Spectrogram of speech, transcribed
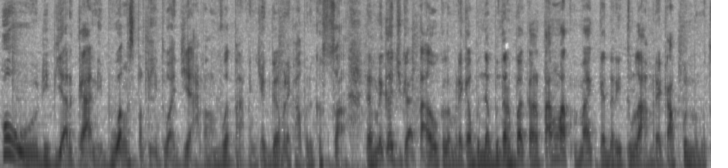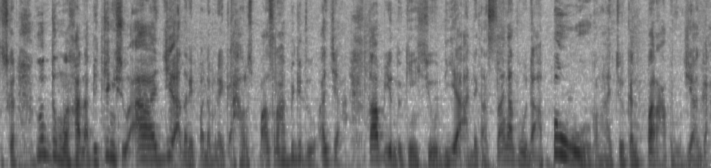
Oh, dibiarkan, dibuang seperti aja. Membuat para penjaga mereka pun kesal. Dan mereka juga tahu kalau mereka benar-benar bakal tamat. Maka dari itulah mereka pun memutuskan untuk menghadapi King Shu aja daripada mereka harus pasrah begitu aja. Tapi untuk King Shu, dia dengan sangat mudah puh, menghancurkan para penjaga.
